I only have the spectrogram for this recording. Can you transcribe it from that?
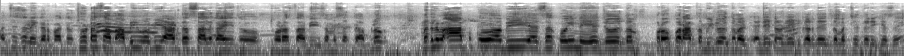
अच्छे से नहीं कर पाते छोटा सा अभी वो भी आठ दस साल का ही तो थोड़ा सा अभी समझ सकते हो आप लोग। मतलब आपको अभी ऐसा कोई नहीं है जो एकदम प्रॉपर आपका वीडियो एकदम एडिट एडिट कर दे एकदम अच्छे तरीके से?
